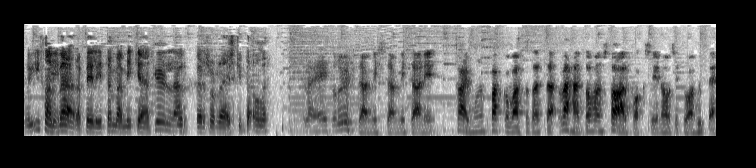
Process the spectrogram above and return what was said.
Oli ihan Niin. väärä peli, tämä mikään Kyllä. third person räiskintä ole. Kyllä ei tullut yhtään mistään mitään, niin kai mun on pakko vastata, että vähän tohon Star Foxiin nousi tuo hype.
